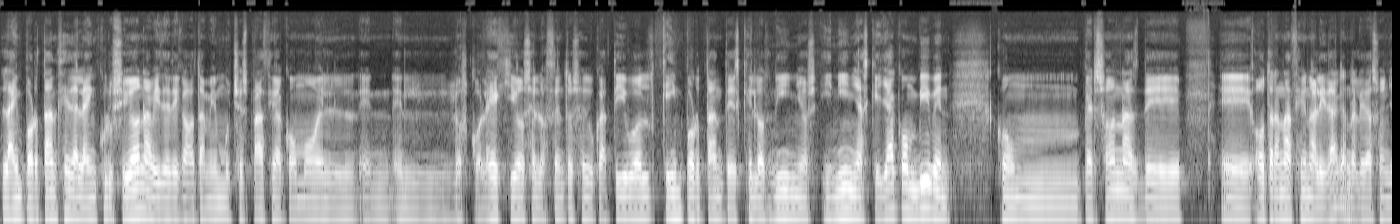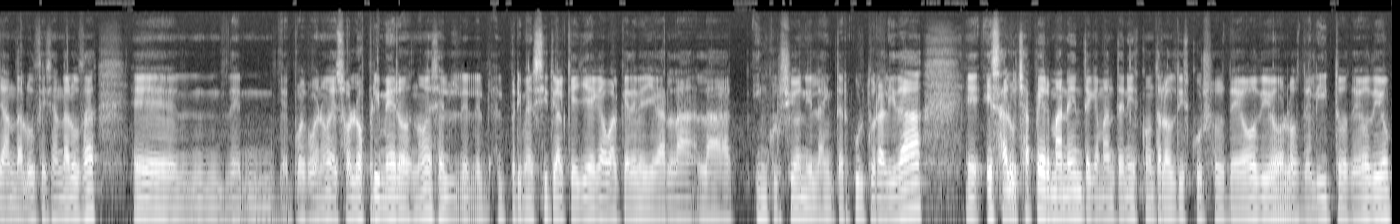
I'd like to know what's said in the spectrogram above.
La importancia de la inclusión, habéis dedicado también mucho espacio a cómo en, en, los colegios, en los centros educativos, qué importante es que los niños y niñas que ya conviven con personas de eh, otra nacionalidad, que en realidad son ya andaluces y andaluzas, eh, pues bueno, son los primeros, ¿no? Es el, primer sitio al que llega o al que debe llegar la, la inclusión y la interculturalidad, eh, esa lucha permanente que mantenéis contra los discursos de odio, los delitos de odio,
